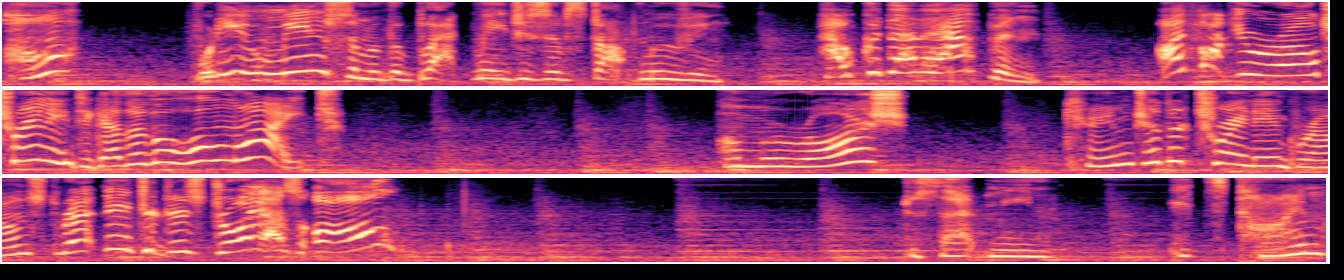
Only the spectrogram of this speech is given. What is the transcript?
Huh? What do you mean some of the black mages have stopped moving? How could that happen? I thought you were all training together the whole night. A mirage? Came to the training grounds threatening to destroy us all? Does that mean it's time?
